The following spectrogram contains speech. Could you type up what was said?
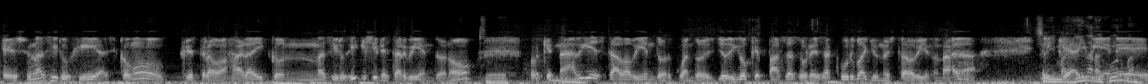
Es una cirugía, es como que trabajar ahí con una cirugía y sin estar viendo, ¿no? Sí. Porque nadie estaba viendo. Cuando yo digo que pasa sobre esa curva, yo no estaba viendo nada. Se que ahí imagina la viene,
